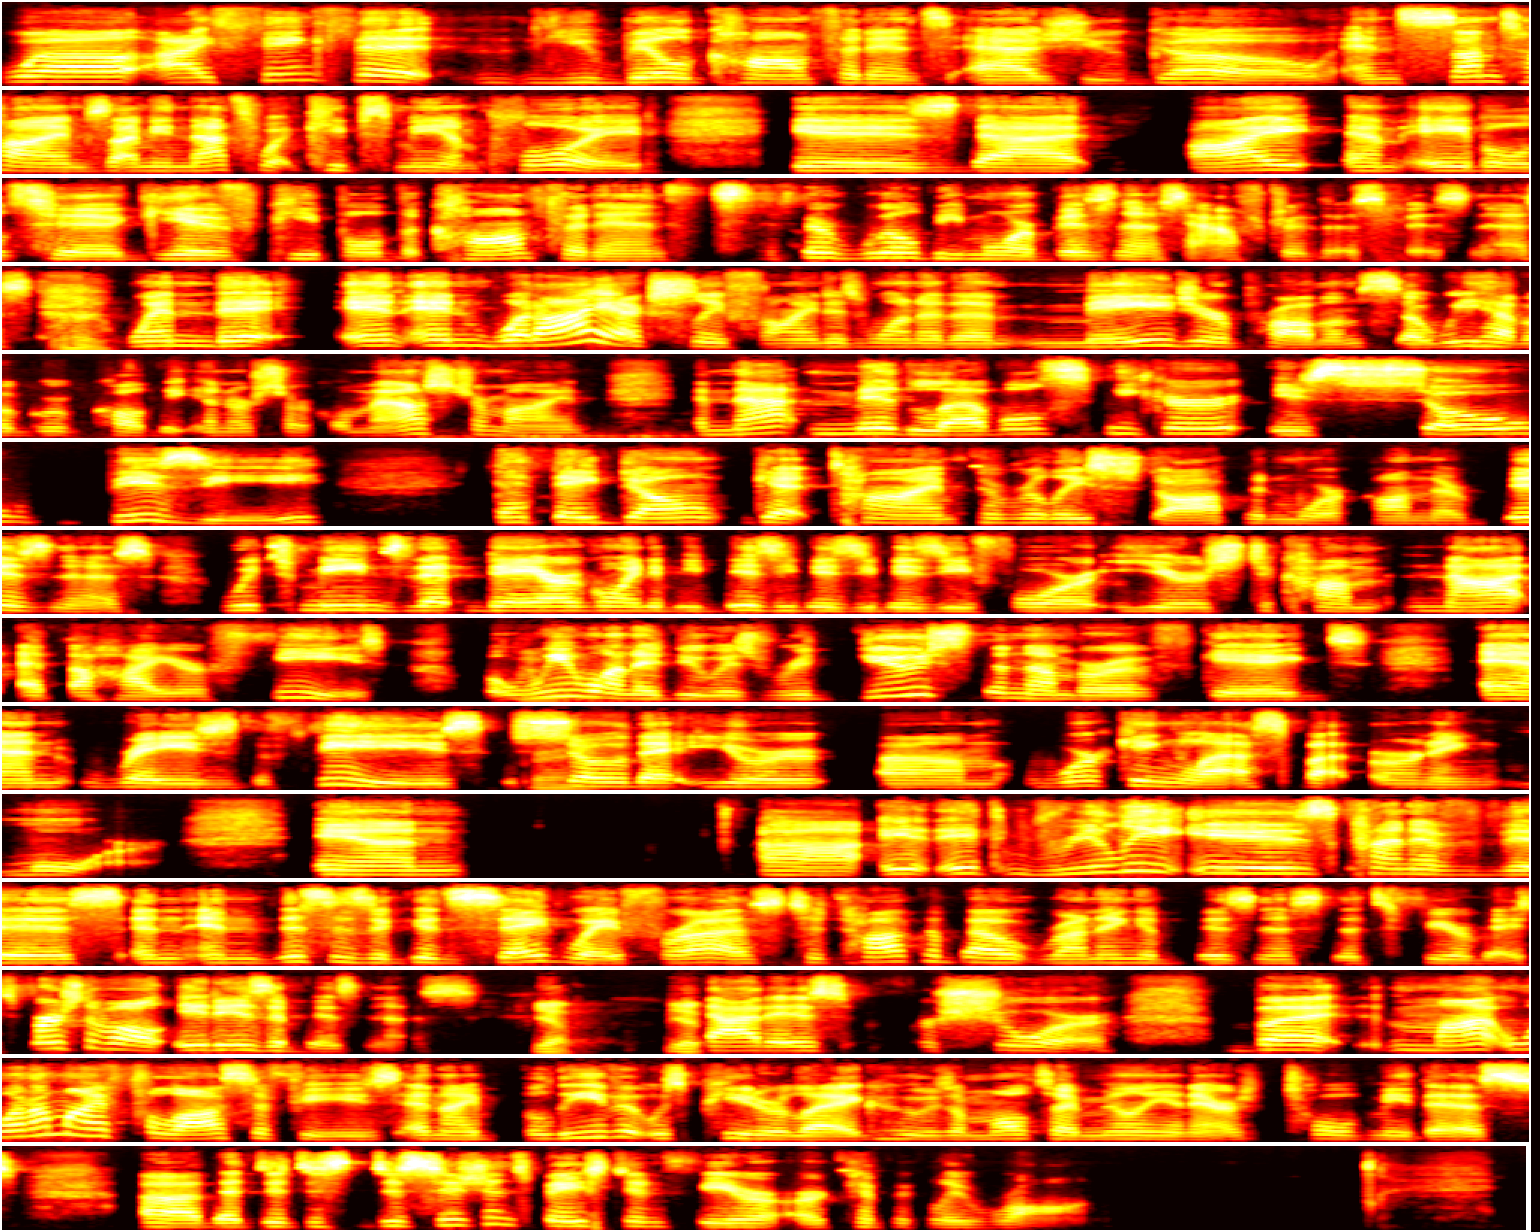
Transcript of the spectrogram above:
Well, I think that you build confidence as you go. And sometimes, I mean, that's what keeps me employed is that I am able to give people the confidence that there will be more business after this business. Right. When the and and what I actually find is one of the major problems. So we have a group called the Inner Circle Mastermind, and that mid-level speaker is so busy that they don't get time to really stop and work on their business, which means that they are going to be busy, busy, busy for years to come, not at the higher fees. What we mm-hmm. want to do is reduce the number of gigs and raise the fees right. so that you're um, working less but earning more. And uh, it, it really is kind of this, and, and this is a good segue for us to talk about running a business that's fear based. First of all, it is a business. Yep. Yep. That is for sure. But my one of my philosophies, and I believe it was Peter Legge, who's a multimillionaire, told me this: uh, that the decisions based in fear are typically wrong.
